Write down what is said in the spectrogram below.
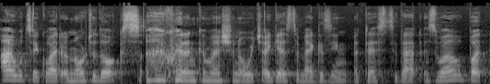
I would say, quite unorthodox, quite unconventional, which I guess the magazine attests to that as well. But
